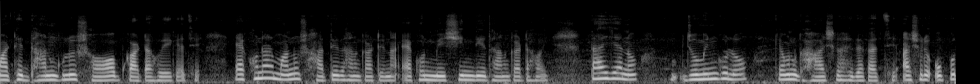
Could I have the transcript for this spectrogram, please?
মাঠের ধানগুলো সব কাটা হয়ে গেছে। এখন আর মানুষ হাতে ধান কাটে না, এখন মেশিন দিয়ে ধান কাটা হয়। তাই যেন জমিনগুলো কেমন ঘাস ঘাস দেখাচ্ছে। আসলে ওপর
